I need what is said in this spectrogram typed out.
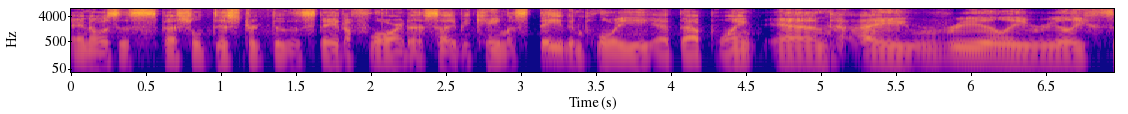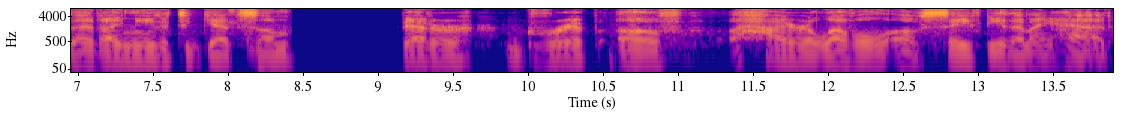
and it was a special district of the state of Florida so I became a state employee at that point and I really really said I needed to get some better grip of a higher level of safety than I had.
